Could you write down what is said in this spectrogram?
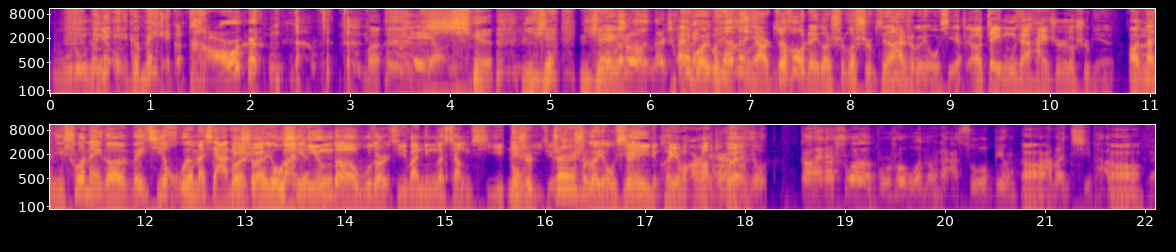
无中生没有。给个没给个桃儿什么的，这他妈！对呀，你你这你这个，哎，我我先问一下，最后这个是个视频还是个游戏？呃，这目前还是个视频哦，那你说那个围棋胡他妈下那是个游戏万，宁的五子棋，万宁的象棋那是真是个游戏。真已经可以玩了对刚才他说的不是说我能把所有兵嗯码满棋盘吗？嗯，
